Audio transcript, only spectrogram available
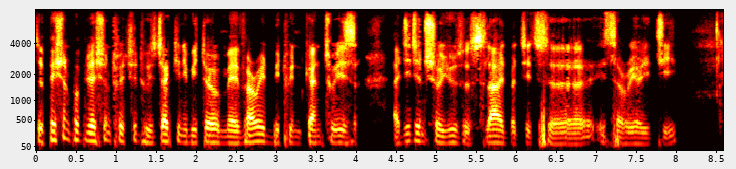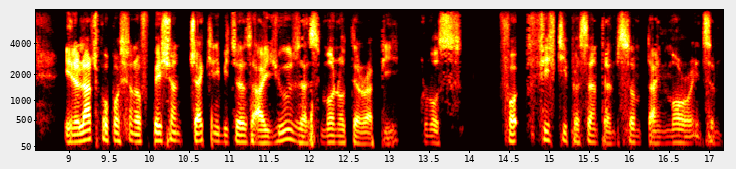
The patient population treated with JAK inhibitor may vary between countries. I didn't show you the slide, but it's, uh, it's a reality. In a large proportion of patients, JAK inhibitors are used as monotherapy, almost 50% and sometimes more in some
